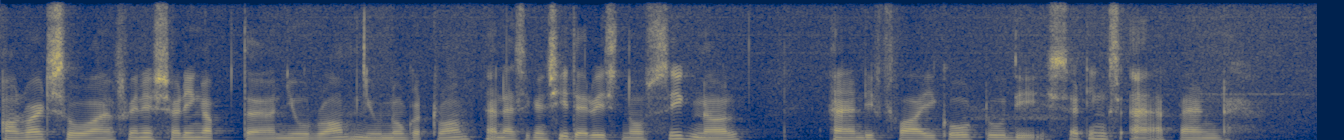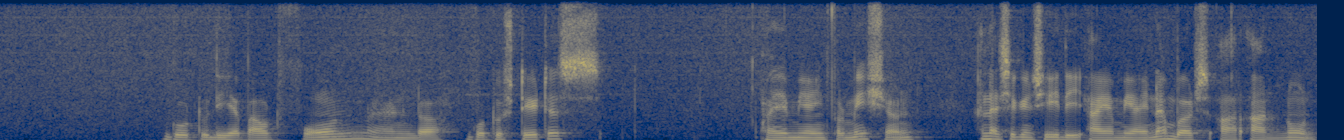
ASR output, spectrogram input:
Alright, so I finished setting up the new ROM, new Nougat ROM and as you can see there is no signal. And if I go to the settings app and go to the about phone and uh, go to status IMEI information and as you can see the IMEI numbers are unknown.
